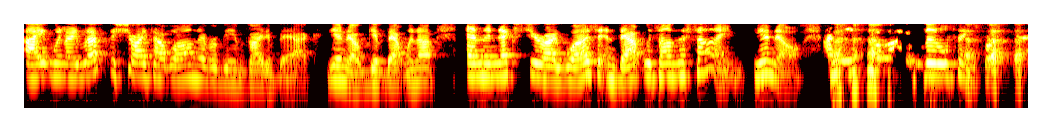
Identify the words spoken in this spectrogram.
I, when I left the show, I thought, well, I'll never be invited back. You know, give that one up. And the next year I was, and that was on the sign. You know, I mean, a lot of little things like that,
